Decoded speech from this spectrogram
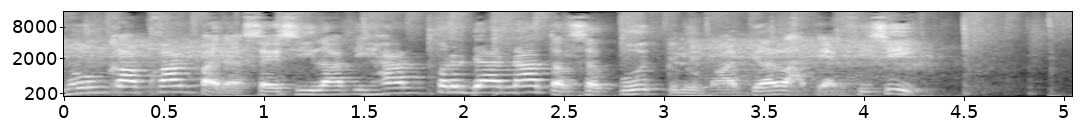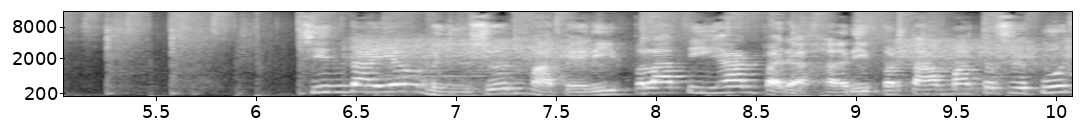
mengungkapkan pada sesi latihan perdana tersebut belum ada latihan fisik. Sintayong menyusun materi pelatihan pada hari pertama tersebut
